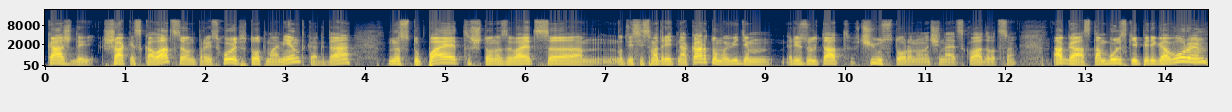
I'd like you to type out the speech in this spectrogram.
каждый шаг эскалации, он происходит в тот момент, когда наступает, что называется, вот если смотреть на карту, мы видим результат, в чью сторону начинает складываться. Ага, стамбульские переговоры,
